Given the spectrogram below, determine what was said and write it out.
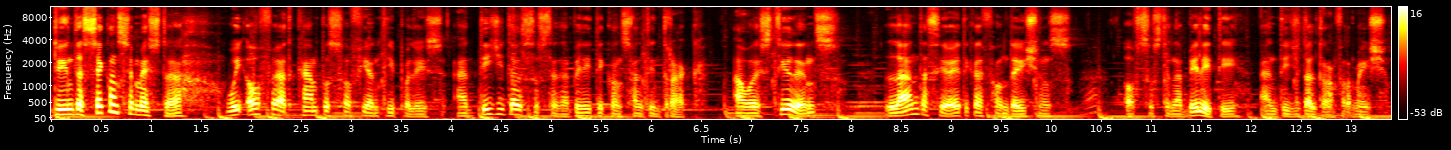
During the second semester, we offer at Campus Sophia Antipolis a digital sustainability consulting track. Our students learn the theoretical foundations of sustainability and digital transformation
